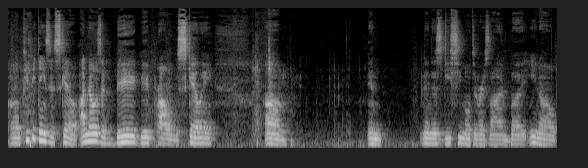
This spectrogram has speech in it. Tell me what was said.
Um, keeping things in scale. I know it's a big, big problem with scaling um, in in this DC multiverse line, but you know,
